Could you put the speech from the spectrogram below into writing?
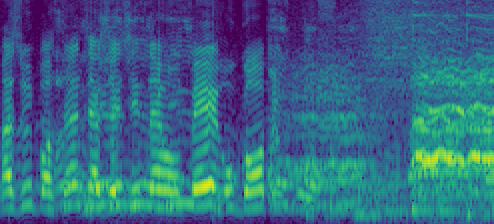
Mas o importante é a gente interromper o golpe em curso.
